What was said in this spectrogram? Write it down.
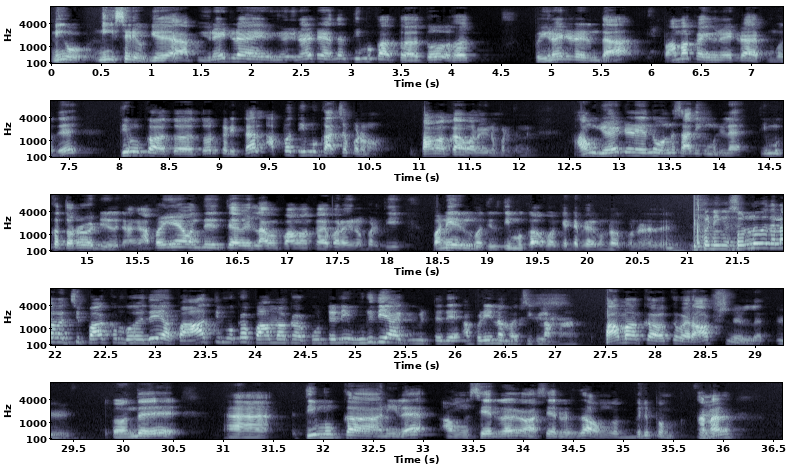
நீங்க நீங்க சரி ஓகே அப்ப யுனைடெட் யுனைடெட் இருந்தால் திமுக தோ- இப்போ யுனைடெட் இருந்தா பாமக யுனைடெடா இருக்கும்போது திமுக தோ- தோற்கடித்தால் அப்ப திமுக அச்சப்படணும். பாமக பலவீனப்படுத்தணும் அவங்க யுனைடெட் இருந்து ஒன்றும் சாதிக்க முடியல. திமுக தொடர் வெட்டியில் இருக்காங்க. அப்ப ஏன் வந்து தேவையில்லாம பாமக பலவீனப்படுத்தி வன்னியர்கள் மத்தியில் திமுக கெட்ட பேர் கொண்டு கொண்டுறது இப்ப நீங்க சொல்லுவதெல்லாம் வச்சு பார்க்கும்போது அப்ப அதிமுக பாமக கூட்டணி உறுதியாகி விட்டது அப்படின்னு நம்ம வச்சுக்கலாமா? பாமகவுக்கு வேற ஆப்ஷன் இல்லை. இப்போ வந்து திமுக அணியில அவங்க சேர்றாங்க சேர்றது அவங்க விருப்பம். ஆனால்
